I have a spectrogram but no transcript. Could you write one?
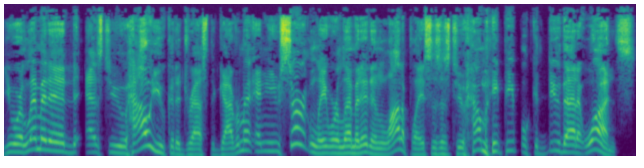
you were limited as to how you could address the government, and you certainly were limited in a lot of places as to how many people could do that at once.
